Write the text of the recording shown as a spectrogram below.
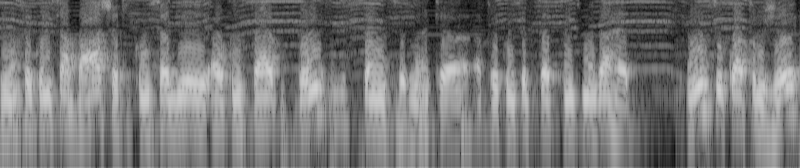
uma frequência baixa que consegue alcançar grandes distâncias, né, que é a frequência de 700 MHz. Antes o 4G,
